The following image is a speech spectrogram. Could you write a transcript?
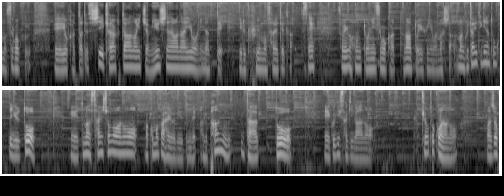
ンもすごく良、えー、かったですしキャラクターの位置を見失わないようになっている工夫もされてたんですね。それが本当にすごかったなというふうに思いました、まあ、具体的なところで言うとえー、とまず最初のあの、まあ、細かい配慮で言うと、ね、あのパンダと、えー、釘崎があの京都港の魔女っ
